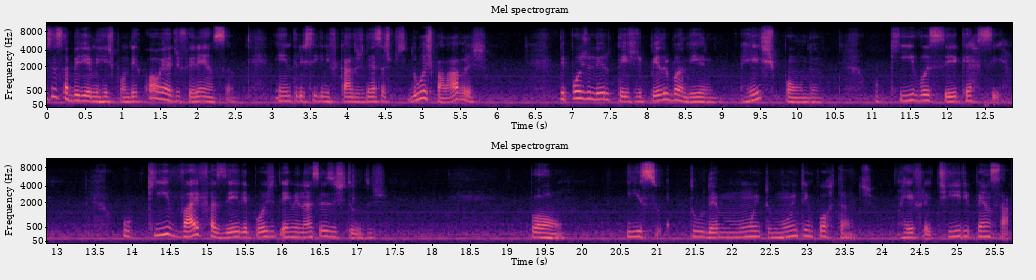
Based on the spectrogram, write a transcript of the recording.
Você saberia me responder qual é a diferença entre os significados dessas duas palavras? Depois de ler o texto de Pedro Bandeira, responda o que você quer ser. O que vai fazer depois de terminar seus estudos? Bom, isso tudo é muito, muito importante. Refletir e pensar.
